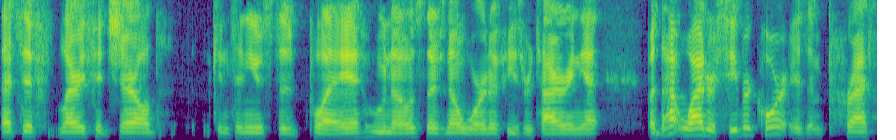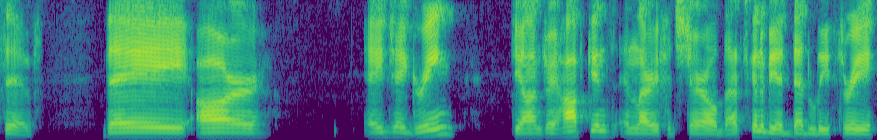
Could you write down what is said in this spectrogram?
That's if Larry Fitzgerald continues to play. Who knows? There's no word if he's retiring yet. But that wide receiver core is impressive. They are AJ Green, DeAndre Hopkins, and Larry Fitzgerald. That's going to be a deadly three.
